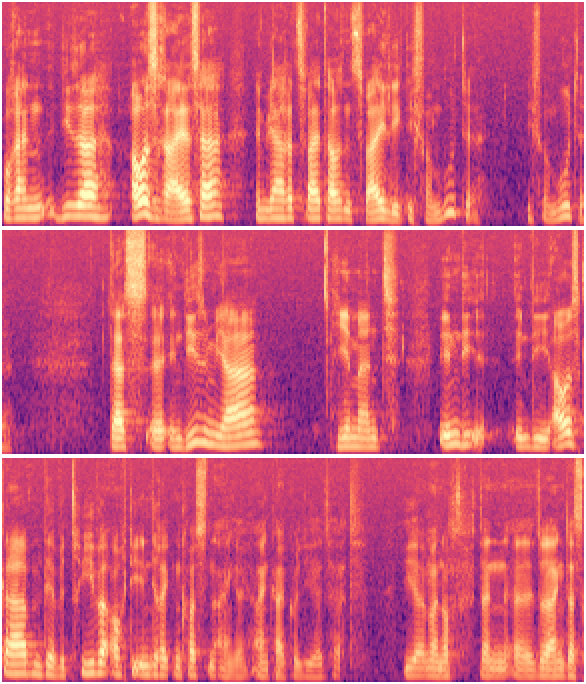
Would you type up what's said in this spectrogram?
woran dieser Ausreißer im Jahre 2002 liegt. Ich vermute, ich vermute, dass äh, in diesem Jahr jemand in die, in die Ausgaben der Betriebe auch die indirekten Kosten einkalkuliert hat die ja immer noch dann äh, sozusagen das,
